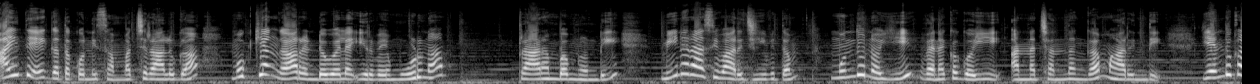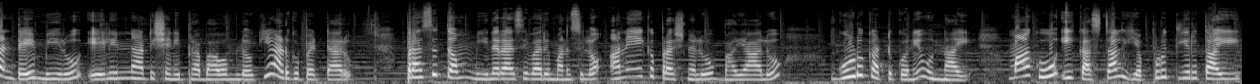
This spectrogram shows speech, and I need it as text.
అయితే గత కొన్ని సంవత్సరాలుగా ముఖ్యంగా రెండు వేల ఇరవై మూడున ప్రారంభం నుండి మీనరాశి వారి జీవితం ముందు నొయ్యి వెనక గొయ్యి అన్న చందంగా మారింది. ఎందుకంటే మీరు ఏలినాటి శని ప్రభావంలోకి అడుగుపెట్టారు. ప్రస్తుతం మీనరాశి వారి మనసులో అనేక ప్రశ్నలు భయాలు గూడు కట్టుకొని ఉన్నాయి. మాకు ఈ కష్టాలు ఎప్పుడు తీరుతాయి?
